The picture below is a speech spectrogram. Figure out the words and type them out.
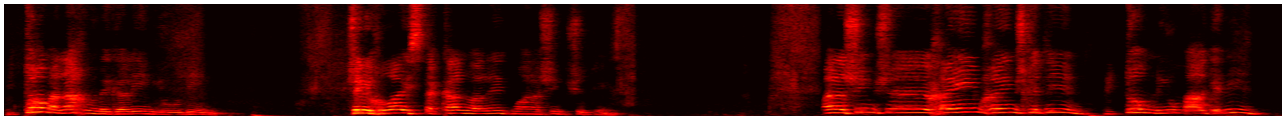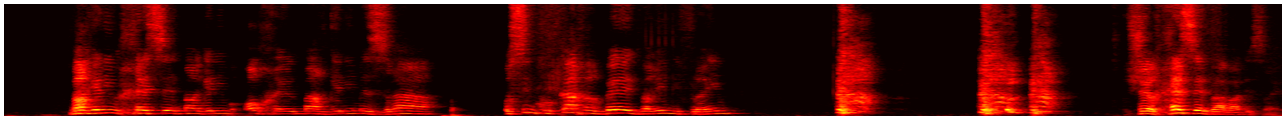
פתאום אנחנו מגלים יהודים שלכאורה הסתכלנו עליהם כמו אנשים פשוטים. אנשים שחיים חיים שקטים, פתאום נהיו מארגנים. מארגנים חסד, מארגנים אוכל, מארגנים עזרה, עושים כל כך הרבה דברים נפלאים של חסד ואהבת ישראל.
